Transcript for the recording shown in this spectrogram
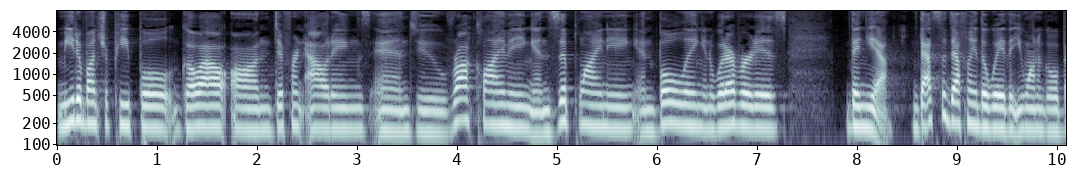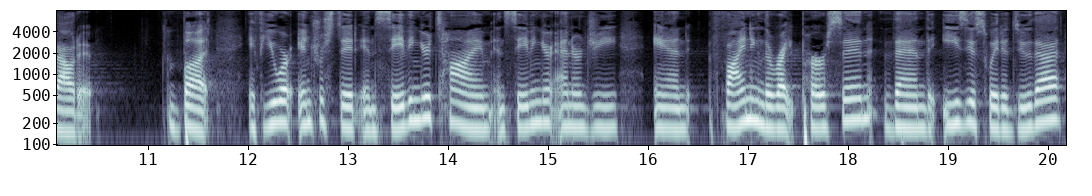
meet a bunch of people, go out on different outings and do rock climbing and zip lining and bowling and whatever it is, then yeah, that's the, definitely the way that you want to go about it. But if you are interested in saving your time and saving your energy and finding the right person, then the easiest way to do that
